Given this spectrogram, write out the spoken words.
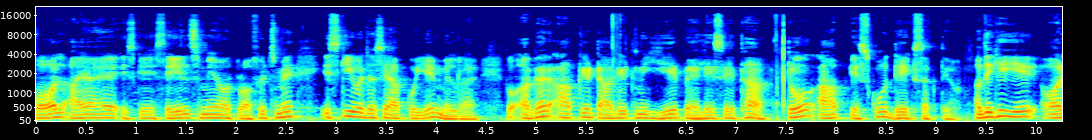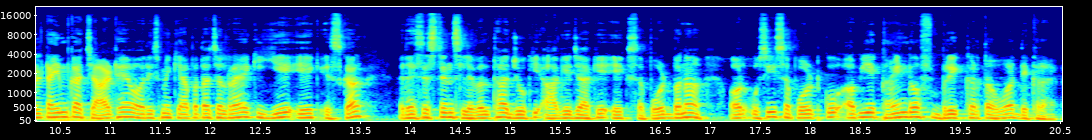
फॉल आया है इसके सेल्स में और प्रॉफिट्स में, इसकी वजह से आपको ये मिल रहा है। तो अगर आपके टारगेट में ये पहले से था तो आप इसको देख सकते हो। अब देखिए, ये ऑल टाइम का चार्ट है और इसमें क्या पता चल रहा है कि ये एक इसका रेसिस्टेंस लेवल था, जो कि आगे जाके एक सपोर्ट बना और उसी सपोर्ट को अब ये काइंड ऑफ़ ब्रेक करता हुआ दिख रहा है।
